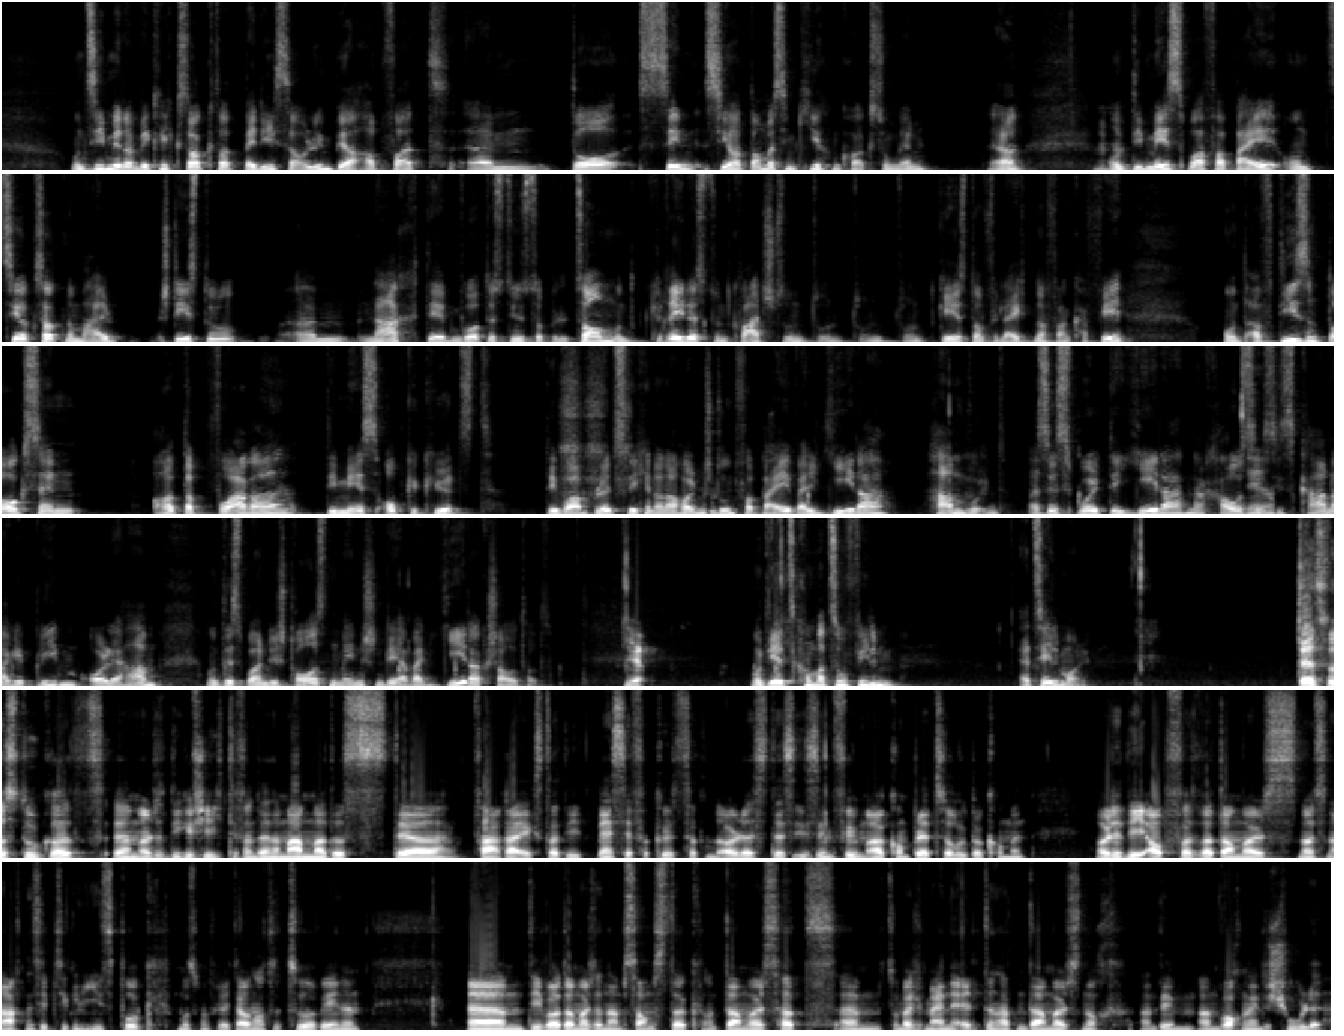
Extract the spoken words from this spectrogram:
Und sie mir dann wirklich gesagt hat, bei dieser Olympia-Abfahrt, ähm, da sind, sie hat damals im Kirchenchor gesungen, ja, mhm. und die Messe war vorbei und sie hat gesagt, normal stehst du ähm, nach dem Gottesdienst ein bisschen zusammen und redest und quatscht und, und, und, und gehst dann vielleicht noch auf einen Kaffee. Und auf diesem Tag sind, hat der Pfarrer die Messe abgekürzt. Die war plötzlich in einer halben Stunde vorbei, weil jeder haben wollte. Also es wollte jeder nach Hause. Ja. Es ist keiner geblieben, alle haben. Und das waren die Straßenmenschen der, weil jeder geschaut hat. Ja. Und jetzt kommen wir zum Film. Erzähl mal. Das, was du gerade, ähm, also die Geschichte von deiner Mama, dass der Fahrer extra die Messe verkürzt hat und alles, das ist im Film auch komplett so rübergekommen. Also die Abfahrt war damals 1978 in Innsbruck, muss man vielleicht auch noch dazu erwähnen. Ähm, die war damals an einem Samstag und damals hat, ähm, zum Beispiel meine Eltern hatten damals noch an dem, am Wochenende Schule.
